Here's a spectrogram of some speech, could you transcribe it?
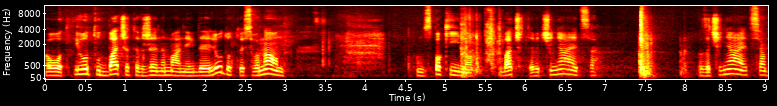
От. І от тут, бачите, вже нема ніде льоду, тобто вона он, он спокійно, бачите, відчиняється, зачиняється.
